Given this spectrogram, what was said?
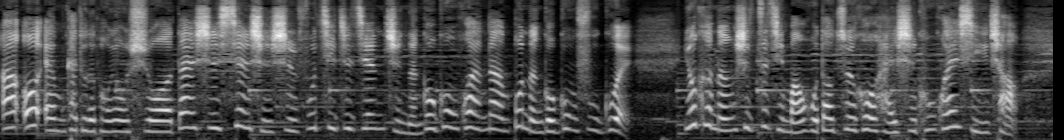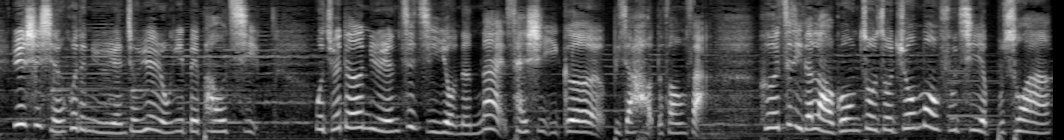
R O M 开头的朋友说，但是现实是夫妻之间只能够共患难，不能够共富贵。有可能是自己忙活到最后还是空欢喜一场。越是贤惠的女人就越容易被抛弃。我觉得女人自己有能耐才是一个比较好的方法。和自己的老公做做周末夫妻也不错啊。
